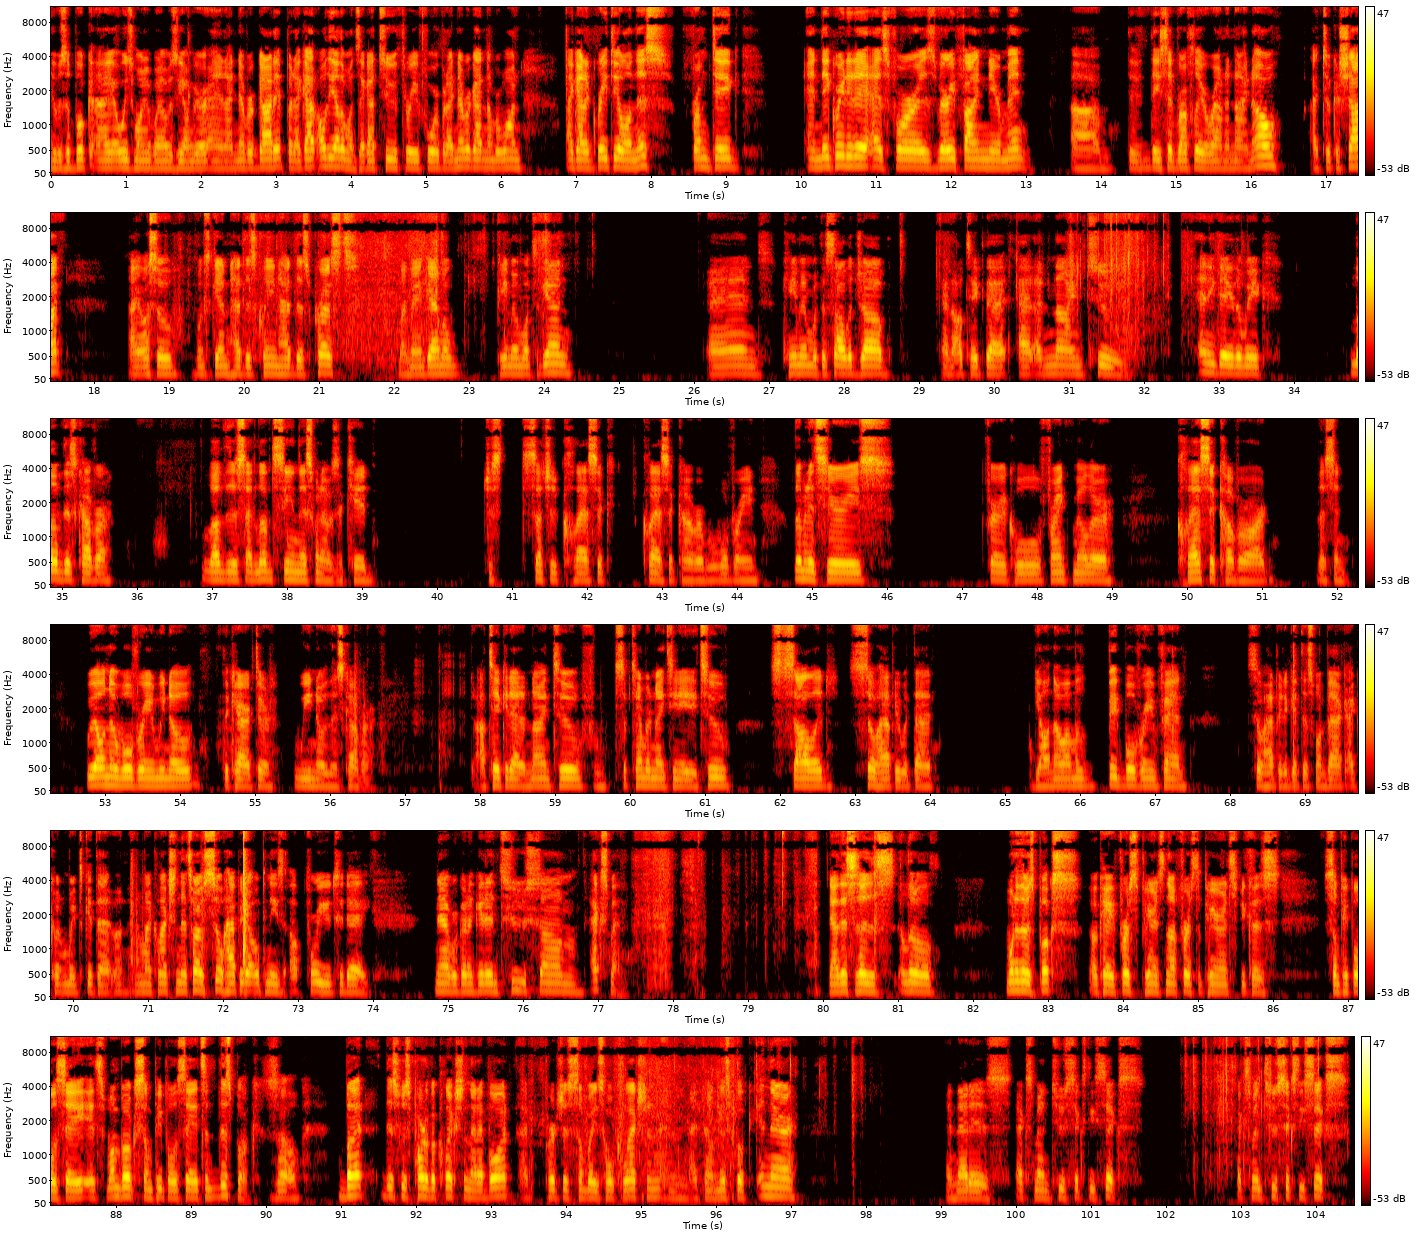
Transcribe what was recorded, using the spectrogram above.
It was a book I always wanted when I was younger, and I never got it, but I got all the other ones. I got two, three, four, but I never got number one. I got a great deal on this from Dig and they graded it as far as very fine near mint. Um, they, they said roughly around a 9.0. I took a shot. I also, once again, had this clean, had this pressed. My man Gamma came in once again and came in with a solid job. And I'll take that at a 9.2 any day of the week. Love this cover. Love this. I loved seeing this when I was a kid. Just such a classic, classic cover. Wolverine limited series. Very cool. Frank Miller. Classic cover art. Listen, we all know Wolverine. We know the character. We know this cover. I'll take it at a 9-2 from September 1982. Solid. So happy with that. Y'all know I'm a big Wolverine fan. So happy to get this one back. I couldn't wait to get that in my collection. That's why I was so happy to open these up for you today. Now we're going to get into some X-Men. Now this is a little, one of those books, okay, first appearance, not first appearance, because some people say it's one book, some people say it's in this book. So, but this was part of a collection that I bought. I purchased somebody's whole collection, and I found this book in there. And that is X-Men 266. X-Men 266.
